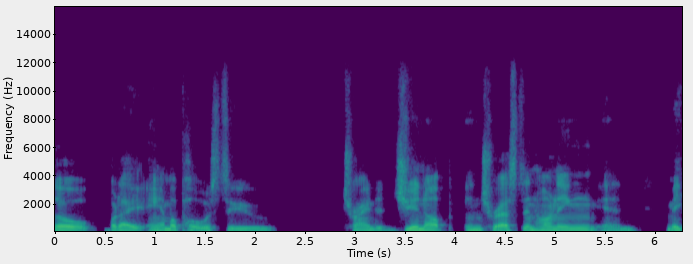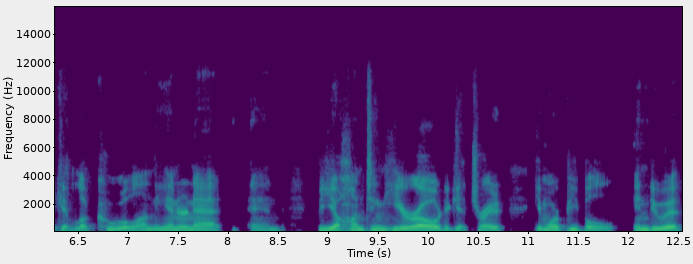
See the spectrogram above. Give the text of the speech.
So, but I am opposed to trying to gin up interest in hunting and make it look cool on the internet and be a hunting hero to get try to get more people into it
